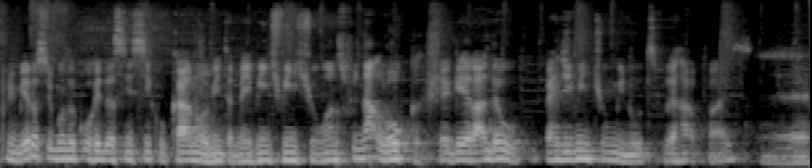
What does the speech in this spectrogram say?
primeira ou segunda corrida assim, 5K novinho também, 20, 21 anos, fui na louca. Cheguei lá, deu perto de 21 minutos. Falei, rapaz, É,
